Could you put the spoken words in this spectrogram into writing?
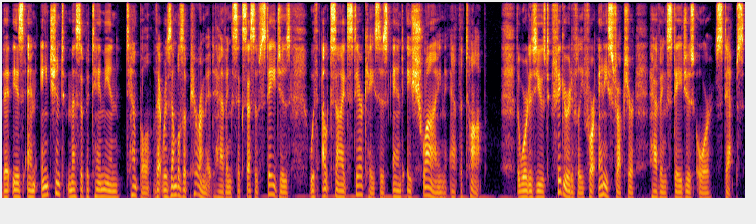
that is an ancient Mesopotamian temple that resembles a pyramid having successive stages with outside staircases and a shrine at the top. The word is used figuratively for any structure having stages or steps.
